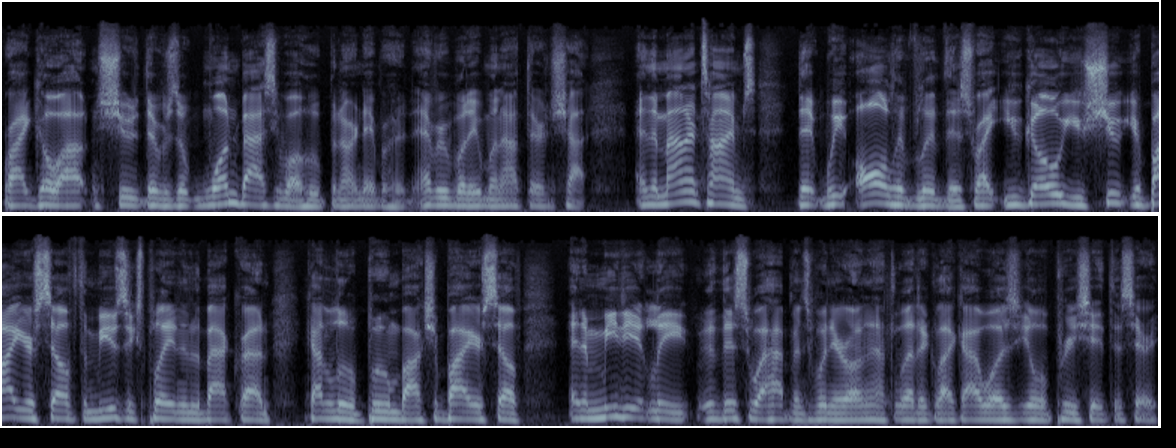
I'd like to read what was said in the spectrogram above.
where I'd go out and shoot. There was a one basketball hoop in our neighborhood, and everybody went out there and shot. And the amount of times that we all have lived this, right? You go, you shoot, you're by yourself, the music's playing in the background, got a little boom box, you're by yourself, and immediately, this is what happens when you're on athletic like I was. You'll appreciate this area.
